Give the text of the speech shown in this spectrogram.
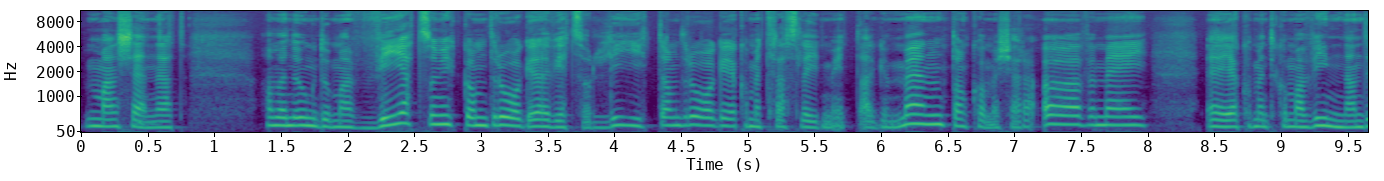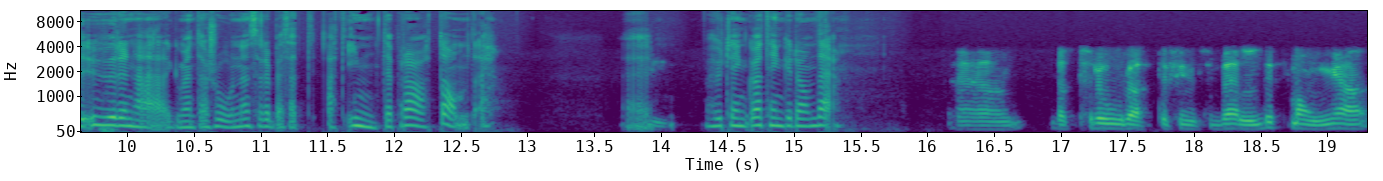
man känner att ja, men ungdomar vet så mycket om droger, jag vet så lite om droger, jag kommer trassla in mitt argument, de kommer köra över mig, eh, jag kommer inte komma vinnande ur den här argumentationen, så det är bäst att, att inte prata om det. Eh, Hur tänk, vad tänker du om det? Eh, jag tror att det finns väldigt många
